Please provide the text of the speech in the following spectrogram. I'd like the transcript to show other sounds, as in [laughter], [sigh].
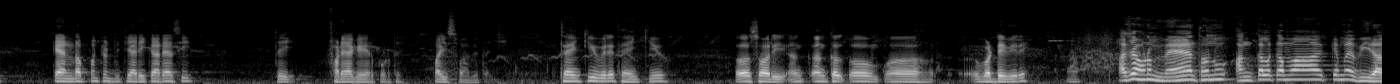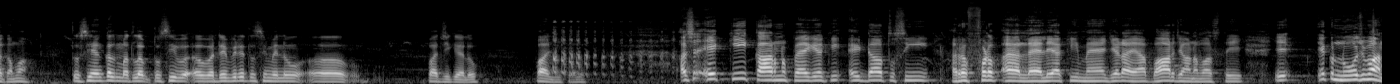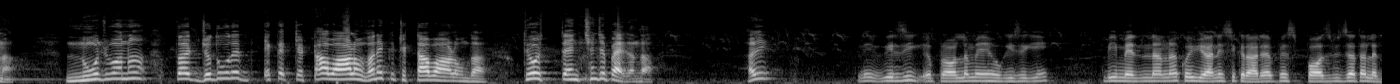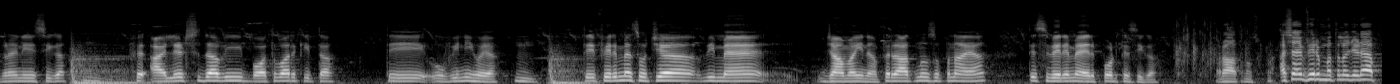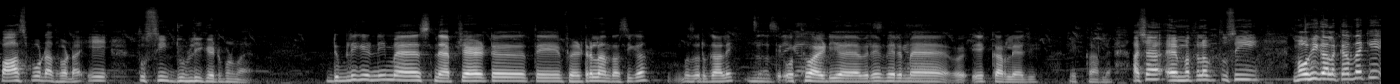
ਕੈਨੇਡਾ ਪਹੁੰਚਣ ਦੀ ਤਿਆਰੀ ਕਰ ਰਿਹਾ ਸੀ ਤੇ ਫੜਿਆ ਗਿਆ 에어ਪੋਰਟ ਤੇ। ਭਾਈ ਸਵਾਗਤ ਹੈ ਜੀ। ਥੈਂਕ ਯੂ ਵੀਰੇ ਥੈਂਕ ਯੂ ਸੌਰੀ ਅੰਕਲ ਅਹ, ਵੱਡੇ ਵੀਰੇ। ਅੱਛਾ ਹੁਣ ਮੈਂ ਤੁਹਾਨੂੰ ਅੰਕਲ ਕਵਾਂ ਕਿ ਮੈਂ ਵੀਰਾ ਕਵਾਂ? ਤੁਸੀਂ ਅੰਕਲ ਮਤਲਬ ਤੁਸੀਂ ਵ- ਵੱਡੇ ਵੀਰੇ ਤੁਸੀਂ ਮੈਨੂੰ ਅਹ, ਭਾਜੀ ਕਹਿ ਲਓ। ਭਾਜੀ ਕਹ ਲਓ। ਅੱਛਾ ਇਹ ਕੀ ਕਾਰਨ ਪੈ ਗਿਆ ਕਿ ਐਡਾ ਤੁਸੀਂ ਰਫੜ ਅ, ਲੈ ਲਿਆ ਕਿ ਮੈਂ ਜਿਹੜਾ ਆ ਬਾਹਰ ਜਾਣ ਵਾਸਤੇ? ਇਹ ਇੱਕ ਨੌਜਵਾਨ ਆ। ਨੌਜਵਾਨ ਤਾਂ ਜਦੋਂ ਉਹਦੇ ਇੱਕ ਚਿੱਟਾ ਵਾਲ ਹੁੰਦਾ ਨਾ ਇੱਕ ਚਿੱਟਾ ਵਾਲ ਹੁੰਦਾ ਤੇ ਉਹ ਟੈਨਸ਼ਨ 'ਚ ਪੈ ਜਾਂਦਾ। ਹਾਂਜੀ? ਨਹੀਂ ਵੀਰ ਜੀ ਪ੍ਰੋਬਲਮ ਇਹ ਹੋ ਗਈ ਸੀਗੀ ਵੀ ਮੇਰੇ ਨਾਲ ਨਾ ਕੋਈ ਵਿਆਹ ਨਹੀਂ ਸੀ ਕਰਾ ਰਿਹਾ ਫਿਰ ਸਪੌਜ਼ ਵੀਜ਼ਾ ਤਾਂ ਲੱਗਣਾ ਹੀ ਨਹੀਂ ਸੀਗਾ। ਫਿਰ ਆਈਲੈਟਸ ਦਾ ਵੀ ਬਹੁਤ ਵਾਰ ਕੀਤਾ ਤੇ ਉਹ ਵੀ ਨਹੀਂ ਹੋਇਆ। ਹੂੰ। ਤੇ ਫਿਰ ਮੈਂ ਸੋਚਿਆ ਵੀ ਮੈਂ ਜਾਵਾਂ ਹੀ ਨਾ। ਫਿਰ ਰਾਤ ਨੂੰ ਸੁਪਨਾ ਆਇਆ ਤੇ ਸਵੇਰੇ ਮੈਂ 에ਅਰਪੋਰਟ ਤੇ ਸੀਗਾ। ਰਾਤ ਨੂੰ ਸੁਪਨਾ। ਅੱਛਾ ਇਹ ਫਿਰ ਮਤਲਬ ਜਿਹੜਾ ਪਾਸਪੋਰਟ ਆ ਤੁਹਾਡਾ ਇਹ ਤੁਸੀਂ ਡੁਪਲੀਕੇਟ ਬਣਵਾਇਆ? ਡੁਪਲੀਕੇਟ ਨਹੀਂ ਮੈਂ ਸਨੈਪਚੈਟ ਤੇ ਫਿਲਟਰ ਲਾਉਂਦਾ ਸੀਗਾ ਬਜ਼ੁਰਗਾਂ ਵਾਲੇ। ਤੇ ਉੱਥੋਂ ਆਈਡੀਆ ਆਇਆ ਵੀਰੇ ਫਿਰ ਮੈਂ ਇੱਕ ਕਰ ਲਿਆ ਜੀ। ਇਹ ਕਰ ਲਿਆ। ਅੱਛਾ ਇਹ ਮਤਲਬ ਤੁਸੀਂ ਮੈਂ ਉਹੀ ਗੱਲ ਕਰਦਾ ਕਿ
